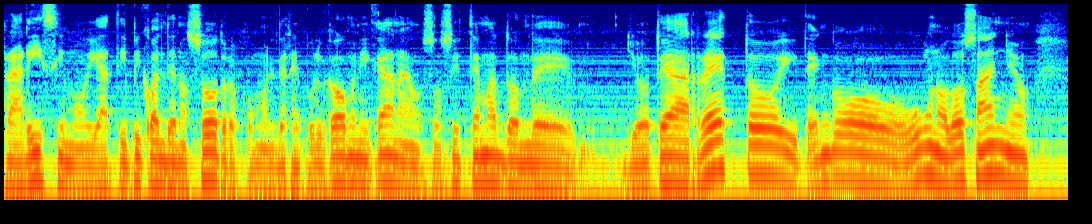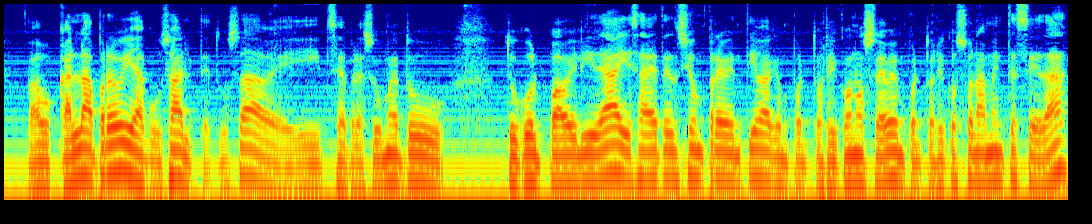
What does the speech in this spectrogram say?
rarísimo y atípico al de nosotros, como el de República Dominicana. Son sistemas donde yo te arresto y tengo uno o dos años para buscar la prueba y acusarte, tú sabes, y se presume tu, tu culpabilidad y esa detención preventiva que en Puerto Rico no se ve, en Puerto Rico solamente se da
